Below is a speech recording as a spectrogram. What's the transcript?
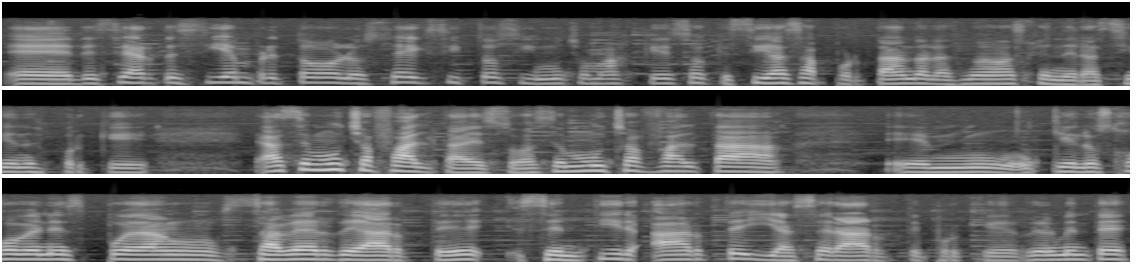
Eh, desearte siempre todos los éxitos y mucho más que eso, que sigas aportando a las nuevas generaciones, porque hace mucha falta eso, hace mucha falta em, que los jóvenes puedan saber de arte, sentir arte y hacer arte, porque realmente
